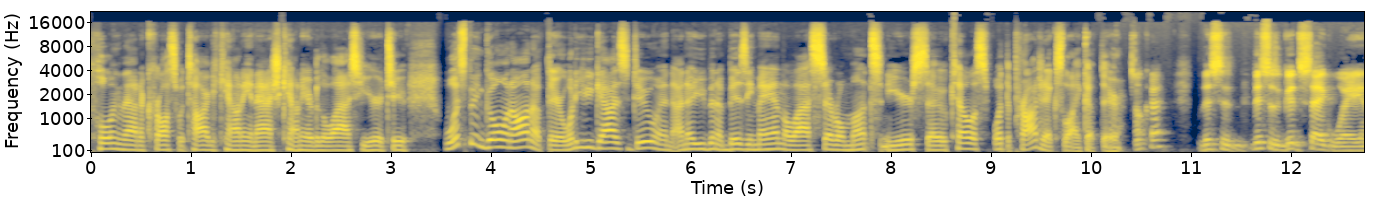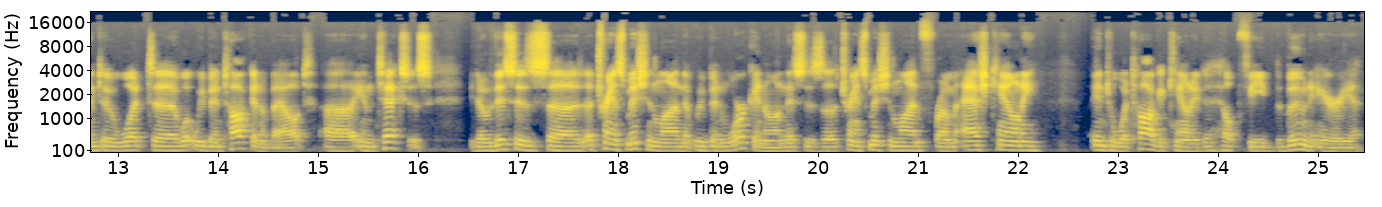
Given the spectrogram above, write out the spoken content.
pulling that across Watauga County and Ashe County over the last year or two. What's been going on up there? What are you guys doing? I know you've been a busy man the last several months and years. So, tell us what the project's like up there. Okay, this is this is a good segue into what uh, what we've been talking about uh, in Texas you know, this is uh, a transmission line that we've been working on. This is a transmission line from Ashe County into Watauga County to help feed the Boone area.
